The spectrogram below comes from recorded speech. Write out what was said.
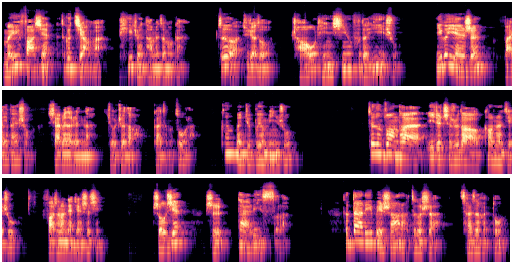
没发现这个蒋啊批准他们这么干，这就叫做朝廷心腹的艺术。一个眼神，摆一摆手，下边的人呢就知道该怎么做了，根本就不用明说。这种状态一直持续到抗战结束，发生了两件事情。首先是戴笠死了，这戴笠被杀了这个事啊。猜测很多，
